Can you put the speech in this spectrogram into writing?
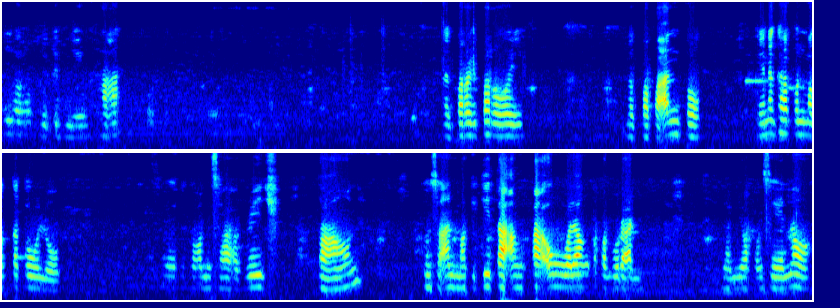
Hello, good evening. Ha? Nagparoy-paroy. Nagpapaantok. Kaya naghapon magkatulog. So, dito kami sa Bridge Town kung saan makikita ang taong walang kapaguran. Alam niyo kung sino.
